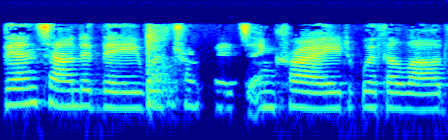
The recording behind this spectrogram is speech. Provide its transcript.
then sounded they with trumpets and cried with a loud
